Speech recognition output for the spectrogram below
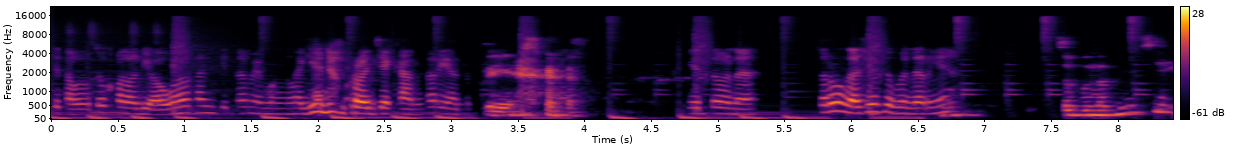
kita tahu tuh kalau di awal kan kita memang lagi ada project kantor ya untuk yeah. gitu nah seru nggak sih sebenarnya hmm. sebenarnya sih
